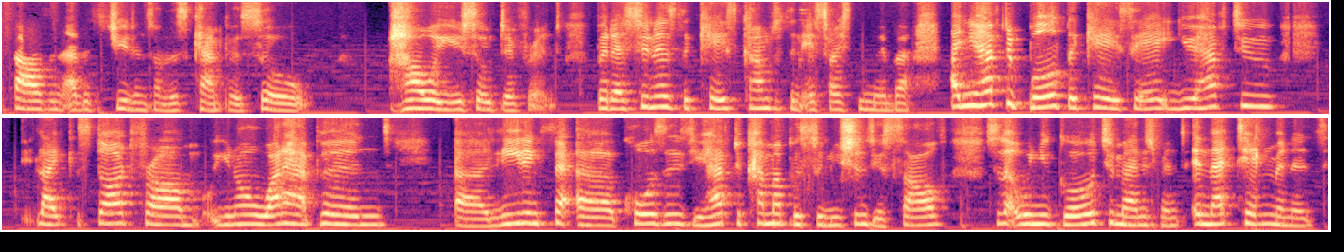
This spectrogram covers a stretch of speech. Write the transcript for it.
thousand other students on this campus, so how are you so different? But as soon as the case comes with an SRC member, and you have to build the case, eh? You have to like start from you know what happened, uh, leading fa- uh, causes. You have to come up with solutions yourself, so that when you go to management in that ten minutes,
